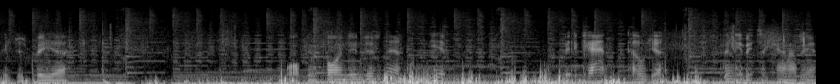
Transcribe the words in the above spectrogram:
Could just be uh, what I've been finding just now. Yep. Bit of can, told you. Plenty of bits of can up here.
